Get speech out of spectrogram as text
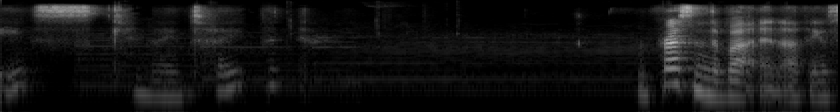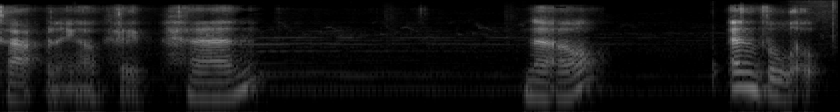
Space? Can I type? I'm pressing the button, nothing's happening. Okay, pen. No. Envelope.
